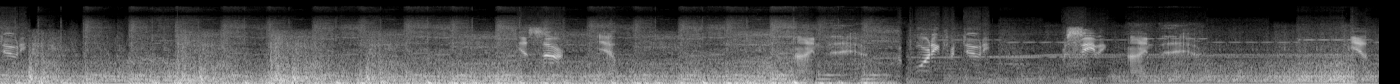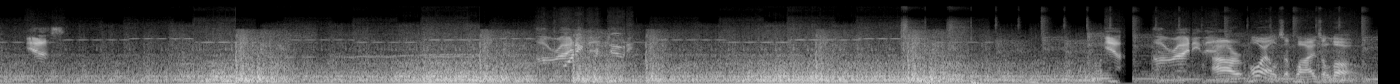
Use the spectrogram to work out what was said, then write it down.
duty. Yes, sir. Yep. I'm there. Reporting for duty. Receiving. I'm there. Yep. Yes. Our oil supplies are low.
